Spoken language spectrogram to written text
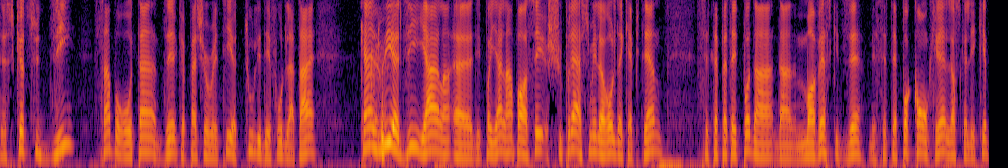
De ce que tu dis, sans pour autant dire que Pacioretty a tous les défauts de la Terre, quand lui a dit hier, euh, pas hier, l'an passé, je suis prêt à assumer le rôle de capitaine, c'était peut-être pas dans, mauvais ce qu'il disait, mais c'était pas concret lorsque l'équipe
